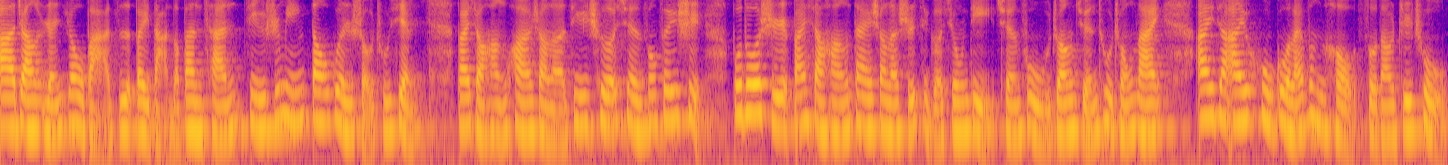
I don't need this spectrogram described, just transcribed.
巴掌人肉靶子被打得半残，几十名刀棍手出现。白小航跨上了机车，旋风飞逝。不多时，白小航带上了十几个兄弟，全副武装，卷土重来，挨家挨户过来问候，所到之处。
